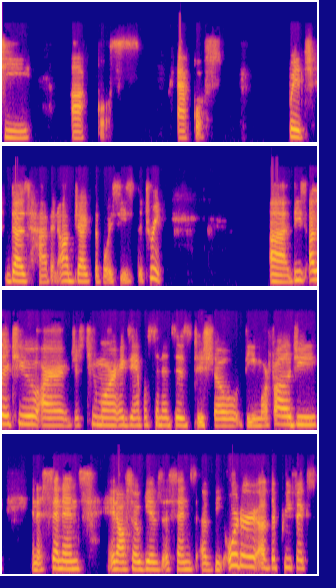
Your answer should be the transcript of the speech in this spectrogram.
chi akos akos which does have an object. The boy sees the tree. Uh, these other two are just two more example sentences to show the morphology in a sentence. It also gives a sense of the order of the prefix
